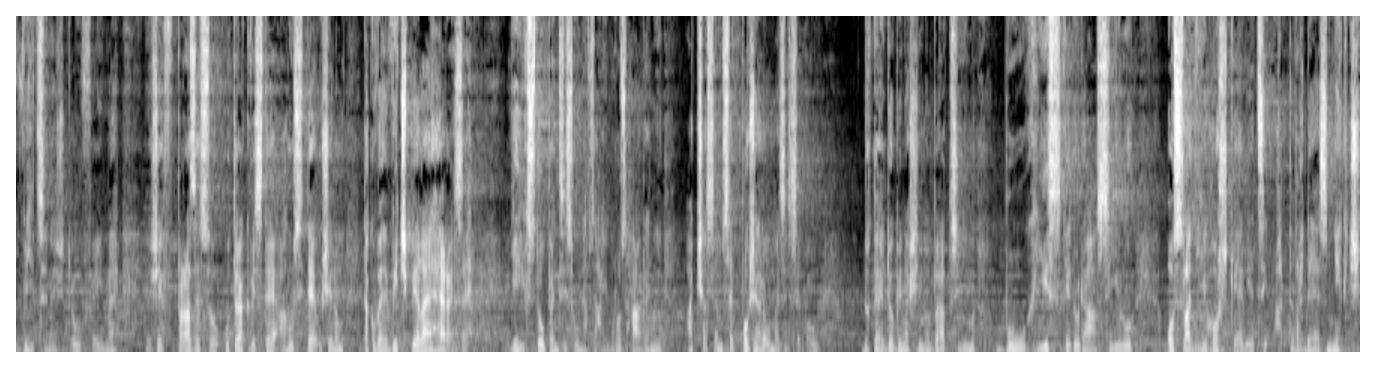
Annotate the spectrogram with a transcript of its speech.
Více než doufejme, že v Praze jsou utrakvisté a husité už jenom takové vyčpělé hereze. Jejich stoupenci jsou navzájem rozhádaní a časem se požerou mezi sebou. Do té doby našim bratřím Bůh jistě dodá sílu, osladí hořké věci a tvrdé změkčí.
